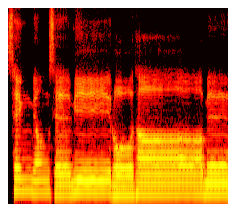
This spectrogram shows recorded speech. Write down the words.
생명샘이로다 아멘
